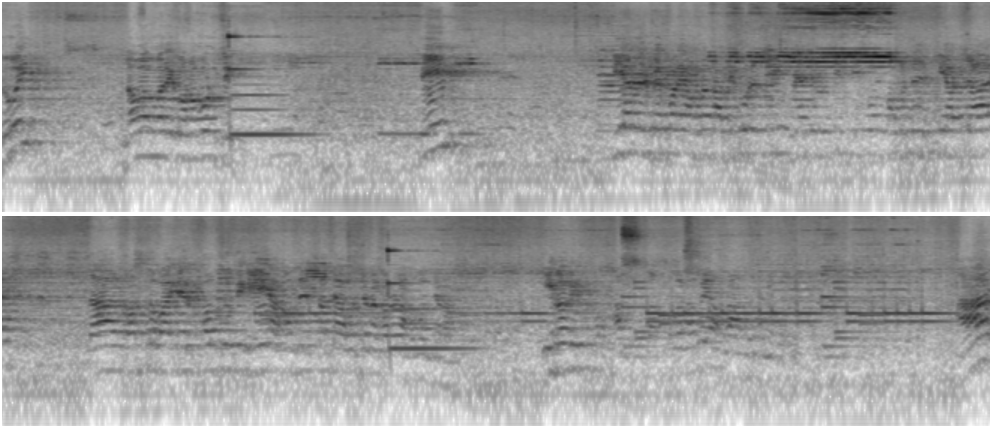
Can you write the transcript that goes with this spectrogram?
দুই নভেম্বরে গণভোট পিয়ারের ব্যাপারে আমরা দাবি করেছি মেজরিটি পিপল বাংলাদেশ পিয়ার চায়, তার বাস্তবায়নের পদ্ধতি নিয়ে আমাদের সাথে আলোচনা করার আহ্বান জানাব। করব আর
